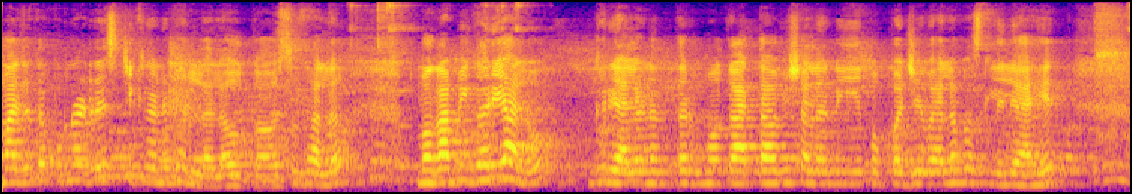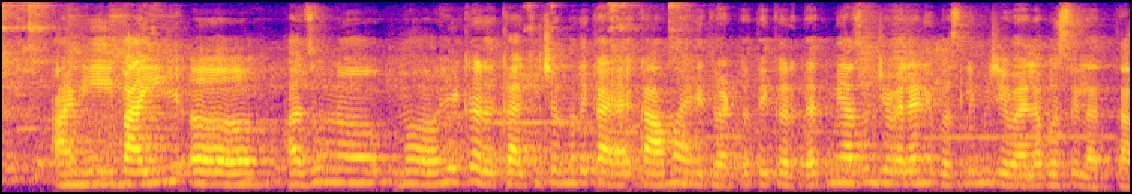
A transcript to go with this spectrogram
माझा तर पूर्ण ड्रेस चिखलाने भरलेला होता असं झालं. मग आम्ही घरी आलो. घरी आल्यानंतर मग आता विशालाने पप्पा जेवायला बसलेले आहेत. आणि बाई अजून हे कर काय किचनमध्ये काय काम आहेत वाटतं ते करतात. मी अजून जेवायला नाही बसली मी जेवायला बसेल आत्ता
